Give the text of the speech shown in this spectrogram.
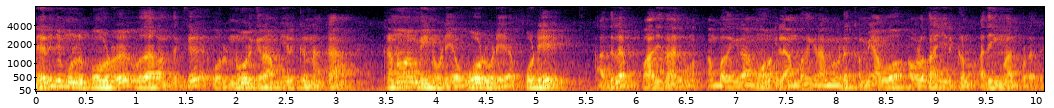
நெறிஞ்சு முள் பவுடரு உதாரணத்துக்கு ஒரு நூறு கிராம் இருக்குன்னாக்கா கனவா மீனுடைய ஓடுடைய பொடி அதில் பாதி தான் இருக்கணும். ஐம்பது கிராமோ இல்லை ஐம்பது கிராமோ விட கம்மியாகவோ அவ்வளோதான் இருக்கணும். அதிகமாக இருக்கக்கூடாது.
